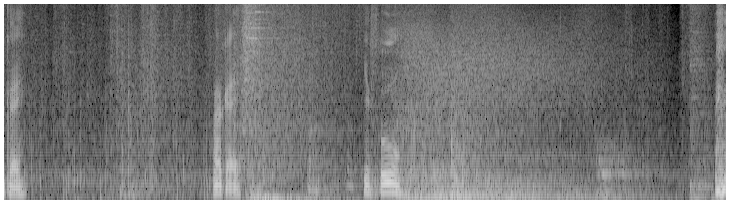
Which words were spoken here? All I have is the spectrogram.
Okay. Okay. You fool.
